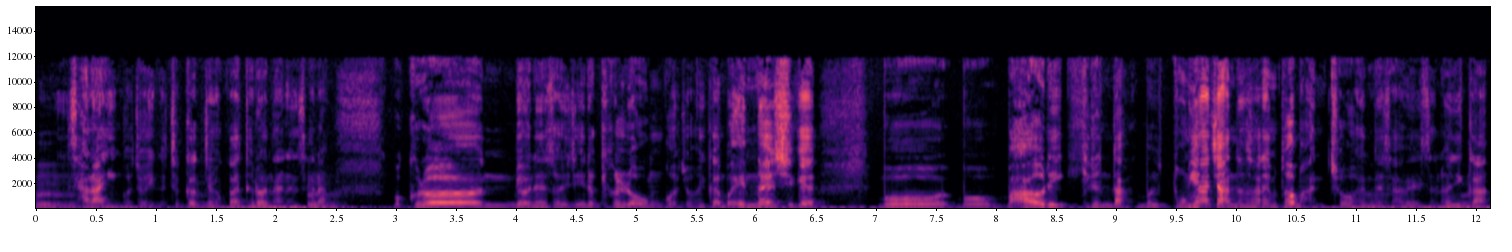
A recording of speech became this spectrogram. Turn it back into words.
음. 사랑인 거죠. 이거 즉각적 효과가 드러나는 사랑. 음. 뭐 그런 면에서 이제 이렇게 흘러온 거죠. 그러니까 뭐 옛날식의 뭐 뭐 마을이 기른다? 뭐 동의하지 않는 사람이 더 많죠. 현대 사회에서는. 그러니까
